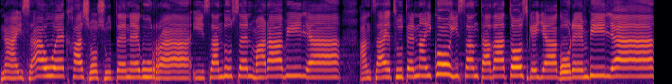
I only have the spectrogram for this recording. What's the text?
Naiz hauek jaso zuten egurra, izan duzen marabila, Antza ez zuten nahiko izan ta datoz gehiagoren bila.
